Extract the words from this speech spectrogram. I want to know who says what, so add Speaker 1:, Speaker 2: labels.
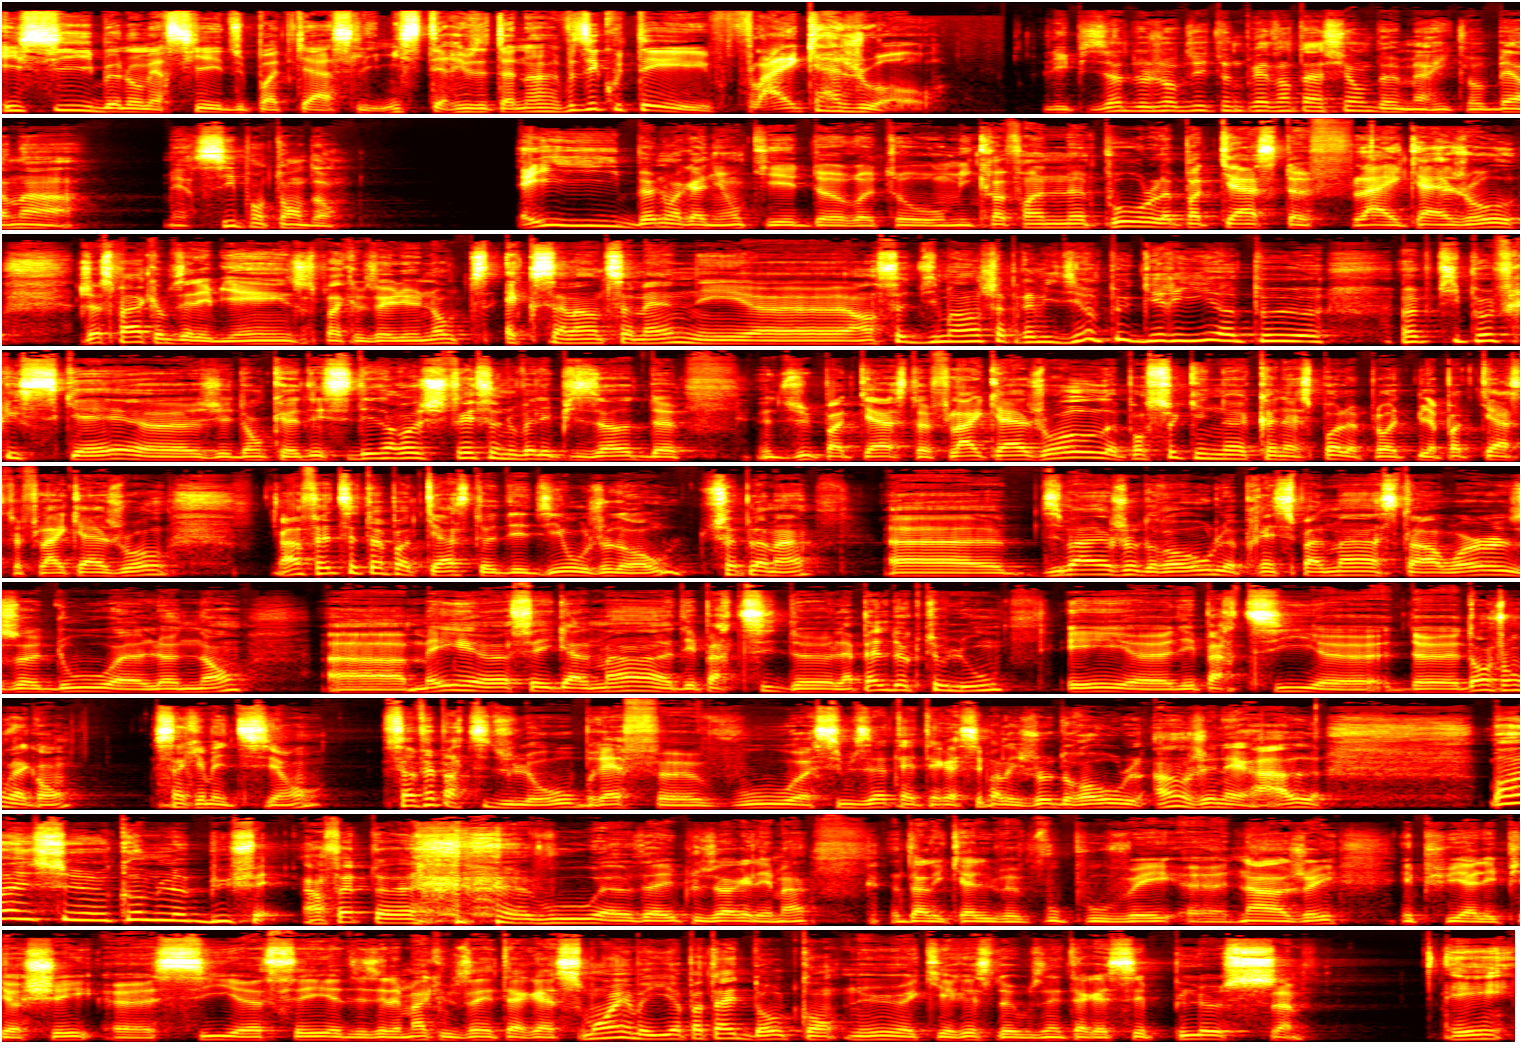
Speaker 1: Ici Benoît Mercier du podcast Les Mystérieux Étonnants. Vous écoutez Fly Casual.
Speaker 2: L'épisode d'aujourd'hui est une présentation de Marie-Claude Bernard. Merci pour ton don. Hey, Benoît Gagnon qui est de retour au microphone pour le podcast Fly Casual. J'espère que vous allez bien, j'espère que vous avez eu une autre excellente semaine et euh, en ce dimanche après-midi un peu gris, un peu, un petit peu frisquet, euh, j'ai donc décidé d'enregistrer ce nouvel épisode du podcast Fly Casual. Pour ceux qui ne connaissent pas le, podcast Fly Casual, en fait c'est un podcast dédié aux jeux de rôle, tout simplement. Euh, divers jeux de rôle, principalement Star Wars, d'où le nom. Euh, mais euh, c'est également des parties de l'Appel de Cthulhu et euh, des parties de Donjon Dragon, 5e édition. Ça fait partie du lot. Bref, vous, si vous êtes intéressé par les jeux de rôle en général, ben, c'est comme le buffet. En fait, vous, vous, avez plusieurs éléments dans lesquels vous pouvez nager et puis aller piocher. si c'est des éléments qui vous intéressent moins, ben, il y a peut-être d'autres contenus qui risquent de vous intéresser plus. Et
